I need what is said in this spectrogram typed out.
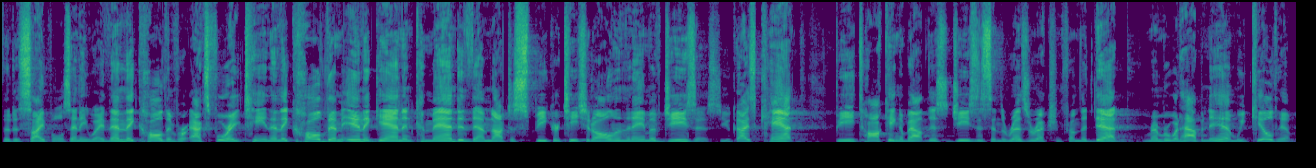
the disciples anyway. Then they called them for acts 4.18 then they called them in again and commanded them not to speak or teach at all in the name of jesus. You guys can't be talking about this jesus and the resurrection from the dead. Remember what happened to him. We killed him.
